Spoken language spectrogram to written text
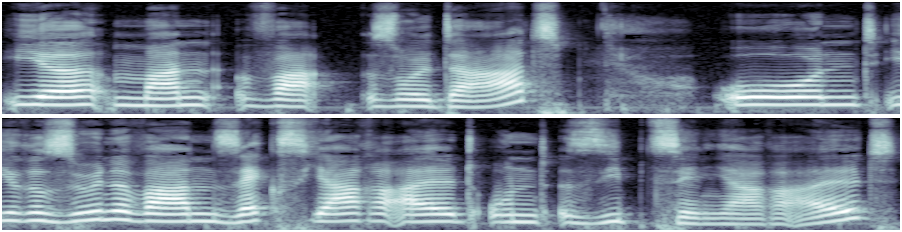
Ihr Mann war Soldat und ihre Söhne waren sechs Jahre alt und 17 Jahre alt.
